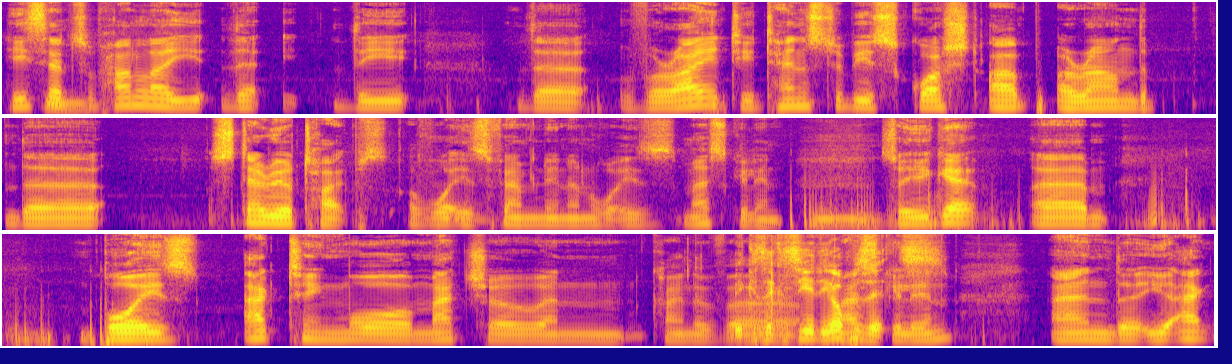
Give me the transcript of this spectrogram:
he said, Mm. Subhanallah, y- the the the variety tends to be squashed up around the the stereotypes of what is Mm. feminine and what is masculine. Mm. So you get um, boys acting more macho and kind of Because they uh, can see the opposites. masculine, and uh, you act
